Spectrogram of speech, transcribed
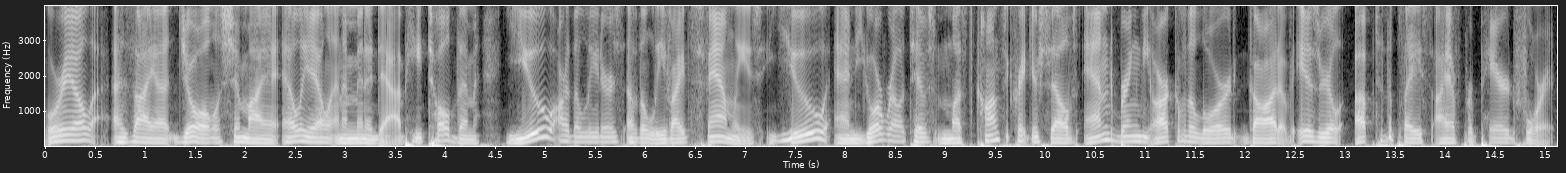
Uriel, Asaiah, Joel, Shemaiah, Eliel, and Amminadab. He told them, You are the leaders of the Levites' families. You and your relatives must consecrate yourselves and bring the ark of the Lord God of Israel up to the place I have prepared for it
